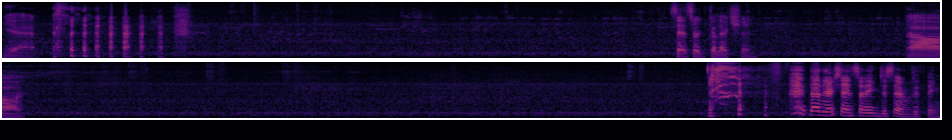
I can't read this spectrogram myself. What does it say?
Yeah. Censored collection. Uh, now they're censoring just everything.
